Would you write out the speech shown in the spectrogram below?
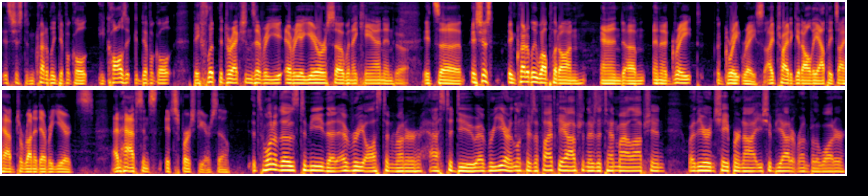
it's just incredibly difficult. He calls it difficult. They flip the directions every every a year or so when they can, and yeah. it's uh it's just incredibly well put on and um and a great a great race. I try to get all the athletes I have to run it every year. It's, and have since its first year. So It's one of those to me that every Austin runner has to do every year. And look, there's a 5K option, there's a 10 mile option. Whether you're in shape or not, you should be out at Run for the Water.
